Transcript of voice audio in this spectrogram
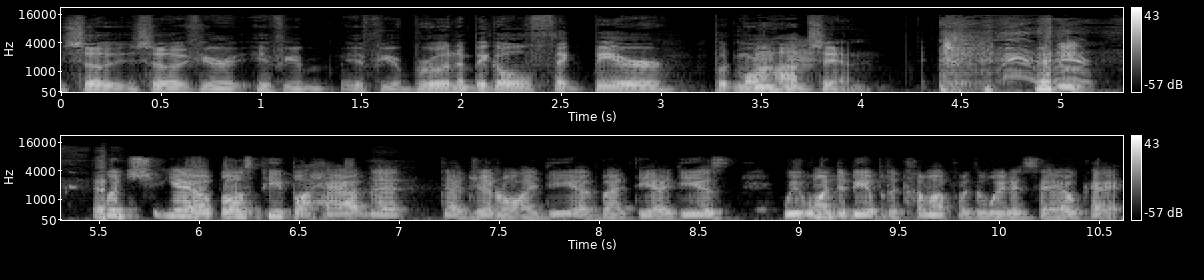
so so if you're if you're if you're brewing a big old thick beer, put more mm-hmm. hops in. Which you know most people have that that general idea, but the idea is we wanted to be able to come up with a way to say, okay,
